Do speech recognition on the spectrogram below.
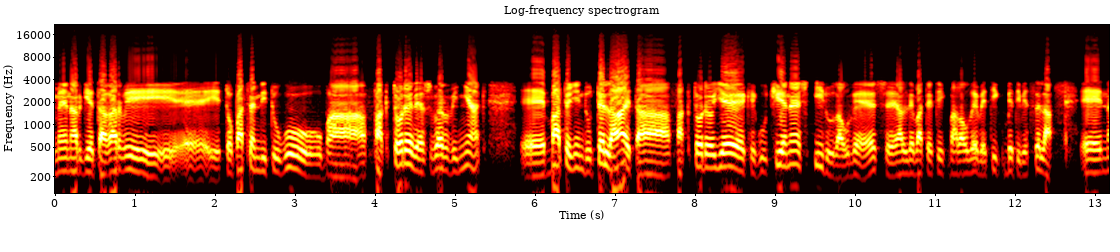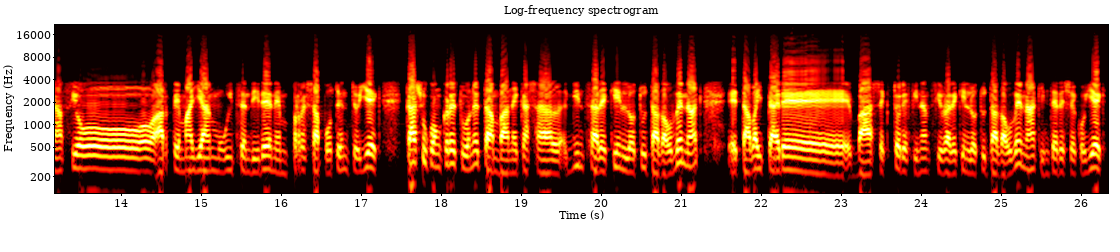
hemen argi eta garbi e, topatzen ditugu ba, faktore desberdinak e, bat egin dutela eta faktore horiek gutxienez hiru daude, ez? E, alde batetik badaude betik beti bezala. E, nazio arte mailan mugitzen diren enpresa potente horiek kasu konkretu honetan ba nekazal gintzarekin lotuta daudenak eta baita ere ba sektore finantzioarekin lotuta daudenak intereseko horiek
